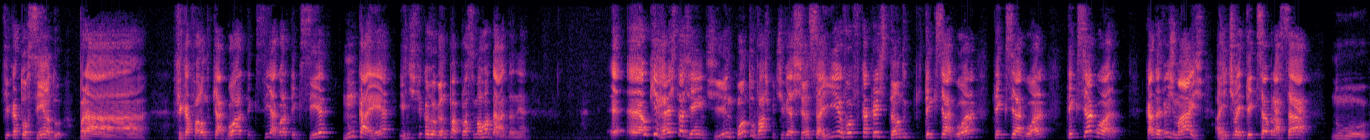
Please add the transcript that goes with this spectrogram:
fica torcendo para ficar falando que agora tem que ser, agora tem que ser, nunca é, e a gente fica jogando para a próxima rodada, né? É, é, o que resta a gente. E enquanto o Vasco tiver chance aí, eu vou ficar acreditando que tem que ser agora, tem que ser agora, tem que ser agora. Cada vez mais a gente vai ter que se abraçar no,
